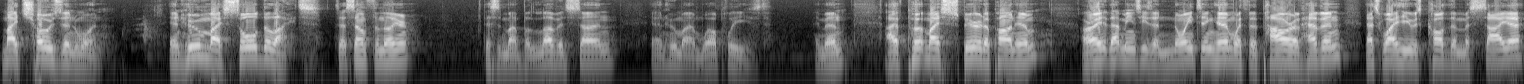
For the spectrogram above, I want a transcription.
my chosen one, in whom my soul delights. Does that sound familiar? This is my beloved Son, in whom I am well pleased. Amen. I have put my spirit upon him. All right, that means he's anointing him with the power of heaven. That's why he was called the Messiah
